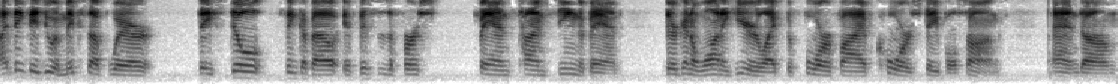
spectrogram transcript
I think they do a mix-up where they still think about if this is a first fan's time seeing the band, they're going to want to hear like the four or five core staple songs, and um,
